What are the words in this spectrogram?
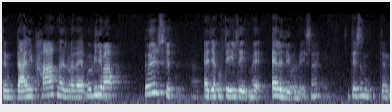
den dejlige partner, eller hvad det er, hvor vil jeg bare ønske, at jeg kunne dele det med alle levende væsener. Ikke? Så det er sådan den,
